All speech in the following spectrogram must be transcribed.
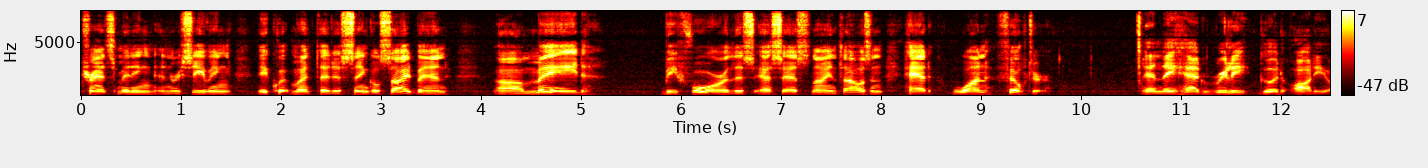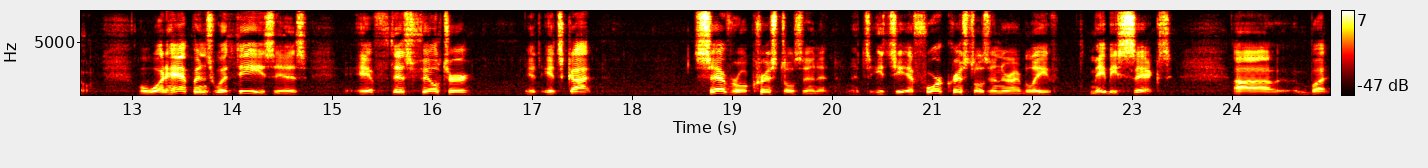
transmitting and receiving equipment that is single sideband uh, made before this SS9000 had one filter and they had really good audio. Well, what happens with these is if this filter, it, has got several crystals in it. It's, it's four crystals in there, I believe, maybe six. Uh, but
